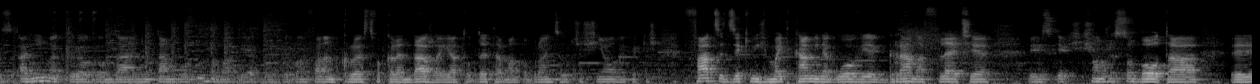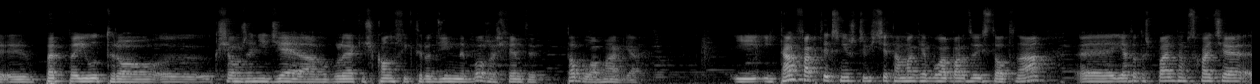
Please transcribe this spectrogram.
z anime, które oglądałem, no tam było dużo magii. Ja byłem fanem Królestwa Kalendarza, ja to Detaman, obrońca uciśnionych, jakiś facet z jakimiś majtkami na głowie, gra na flecie, jest jakiś książę Sobota, y, y, Pepe Jutro, książę Niedziela, w ogóle jakiś konflikt rodzinny. Boże święty, to była magia. I, I tam faktycznie rzeczywiście ta magia była bardzo istotna. E, ja to też pamiętam, słuchajcie, e,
